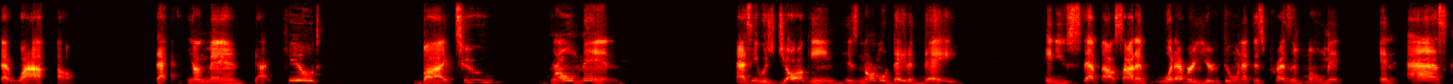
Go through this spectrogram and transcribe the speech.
that, wow, that young man got killed by two grown men as he was jogging his normal day to day and you step outside of whatever you're doing at this present moment and ask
